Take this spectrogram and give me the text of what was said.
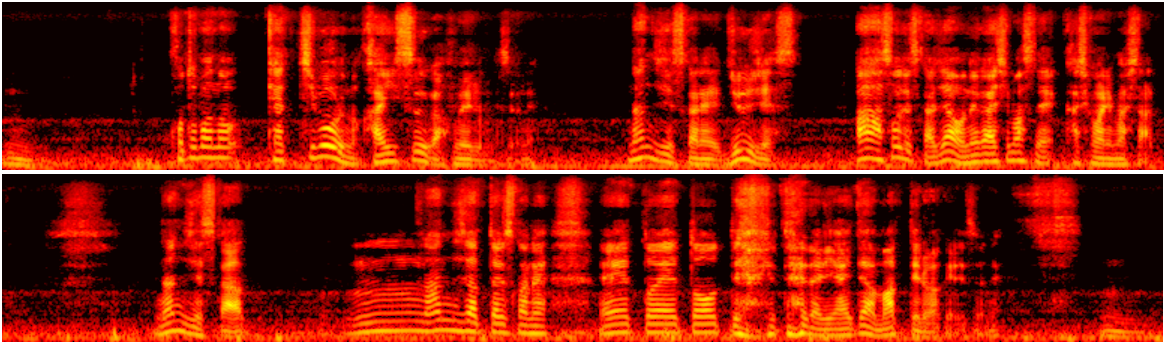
うん。言葉のキャッチボールの回数が増えるんですよね。何時ですかね ?10 時です。ああ、そうですか。じゃあお願いしますね。かしこまりました。何時ですか？うーん、何時だったですかね？えっ、ー、と、えっ、ー、と、って言った間に相手は待ってるわけですよね。うん。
